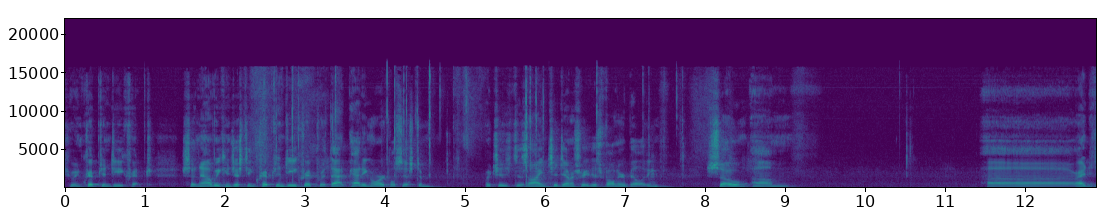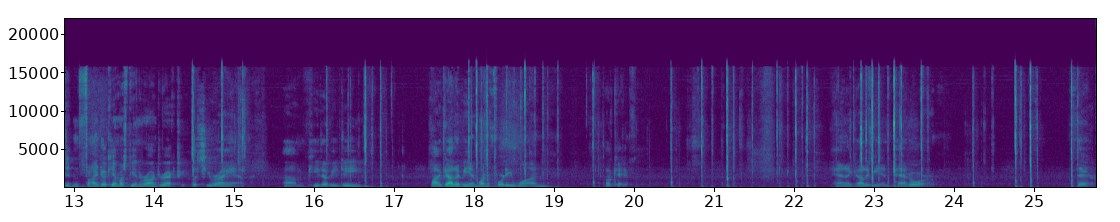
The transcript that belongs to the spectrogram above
to encrypt and decrypt. So now we can just encrypt and decrypt with that padding oracle system which is designed to demonstrate this vulnerability. So, um, uh, right, it didn't find, okay, I must be in the wrong directory. Let's see where I am. Um, PWD, I got to be in 141. Okay. And I got to be in Pador. There.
